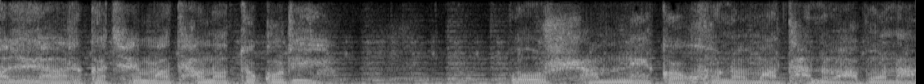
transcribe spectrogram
আল্লাহর কাছে মাথা নত করি। ওর সামনে কখনো মাথা নোয়াবো না।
